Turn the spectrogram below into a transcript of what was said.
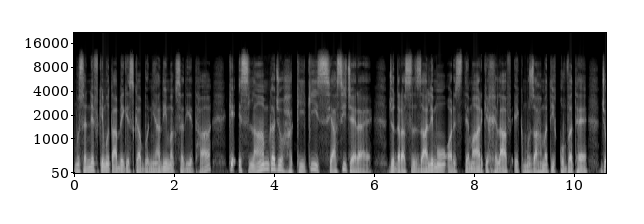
مصنف کے مطابق اس کا بنیادی مقصد یہ تھا کہ اسلام کا جو حقیقی سیاسی چہرہ ہے جو دراصل ظالموں اور استعمار کے خلاف ایک مزاحمتی قوت ہے جو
